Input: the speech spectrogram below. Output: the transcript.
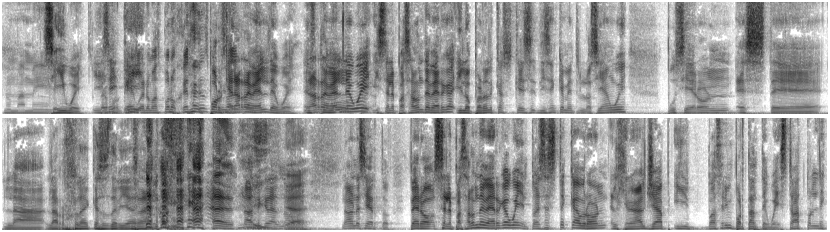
No mames. Sí, güey. Y ¿Pero sí, por qué, güey? ¿Nomás por ojetes? porque era rebelde, güey. Era Estuvo- rebelde, güey. pero- Y se le pasaron de verga. Y lo peor del caso es que dicen que mientras lo hacían, güey, pusieron este la, la rola de casos de Viera. No, no te creas, no. Ya. No, no es cierto. Pero se le pasaron de verga, güey. Entonces este cabrón, el general Jap, y va a ser importante, güey. Este vato le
